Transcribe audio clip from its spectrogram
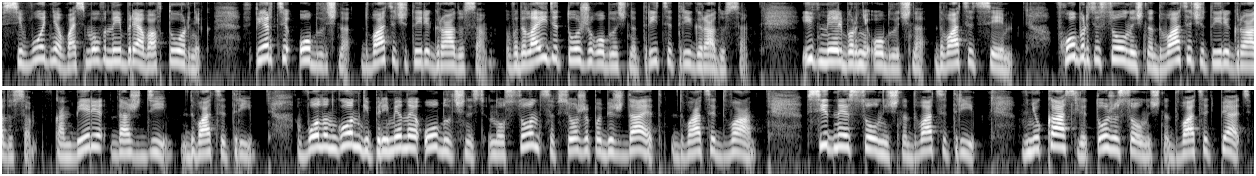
Сегодня, 8 ноября, во вторник, в Перте облачно 24 градуса, в Аделаиде тоже облачно 33 градуса, и в Мельбурне облачно 27, в Хобарте солнечно 24 градуса, в Канберре дожди 23, в Волонгонге переменная облачность, но солнце все же побеждает 22, в Сиднее солнечно 23, в Ньюкасле тоже солнечно 25,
